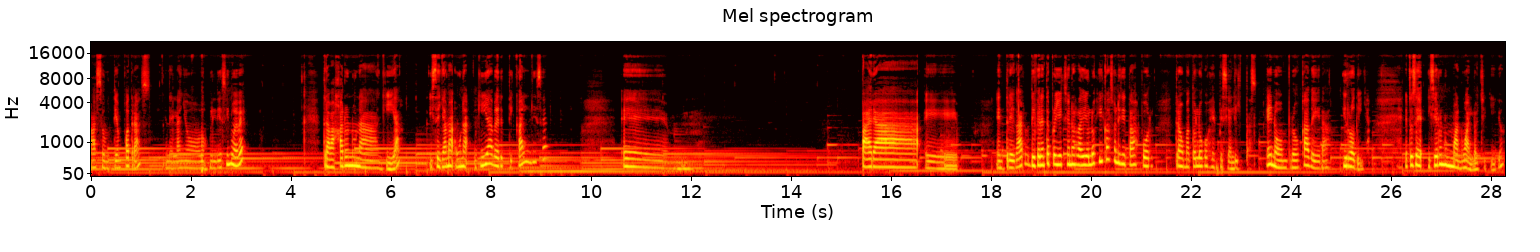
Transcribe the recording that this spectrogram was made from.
hace un tiempo atrás, en el año 2019, trabajaron una guía y se llama una guía vertical, dice. Eh, para eh, entregar diferentes proyecciones radiológicas solicitadas por traumatólogos especialistas en hombro, cadera y rodilla. Entonces hicieron un manual los chiquillos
